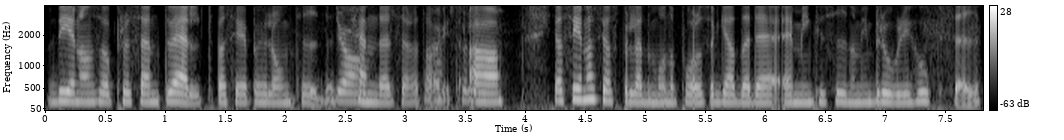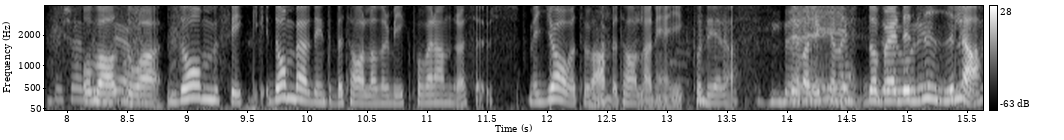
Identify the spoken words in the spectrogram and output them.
det är någon så procentuellt baserat på hur lång tid Ja, händelser har tagit? absolut. Ja. ja, senast jag spelade Monopol så gaddade eh, min kusin och min bror ihop sig. Och var det? så, de, fick, de behövde inte betala när de gick på varandras hus. Men jag var tvungen Va? att betala när jag gick på deras. Det Nej. var liksom, en, de började deala.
